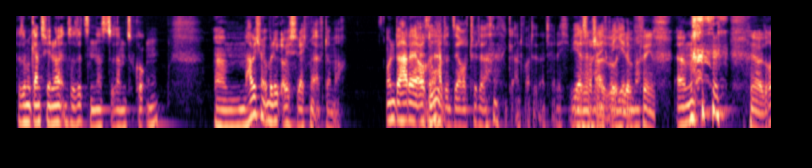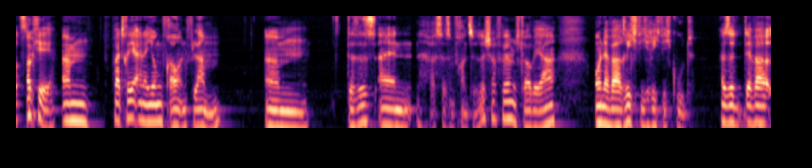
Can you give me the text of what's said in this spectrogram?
da so mit ganz vielen Leuten zu sitzen, das zusammen zu gucken. Ähm, Habe ich mir überlegt, ob ich es vielleicht mal öfter mache. Und da hat er ja auch, ja, hat uns ja auch auf Twitter geantwortet natürlich, wie er es ja, wahrscheinlich also bei jedem macht. Ähm, ja, trotzdem. Okay, ähm, Porträt einer jungen Frau in Flammen. Ähm, das ist ein, was ist das, ein französischer Film? Ich glaube ja. Und er war richtig, richtig gut. Also der war,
